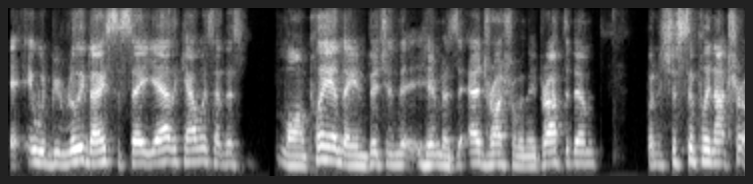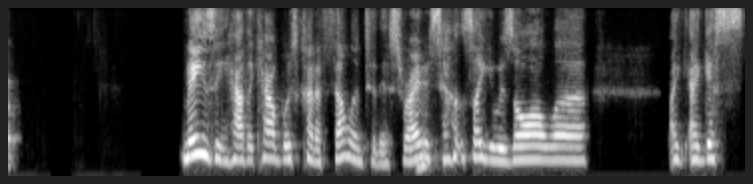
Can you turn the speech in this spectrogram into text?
it, it would be really nice to say, yeah, the Cowboys had this long plan. They envisioned him as the edge rusher when they drafted him, but it's just simply not true amazing how the Cowboys kind of fell into this, right? Mm-hmm. It sounds like it was all, uh, I, I, guess,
